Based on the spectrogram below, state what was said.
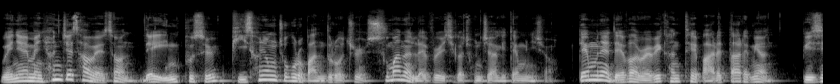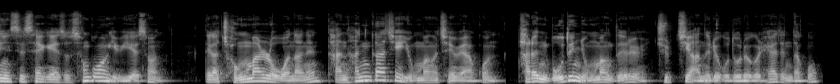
왜냐하면 현재 사회에선 내 인풋을 비선형적으로 만들어줄 수많은 레버리지가 존재하기 때문이죠. 때문에 네바 레비칸트의 말에 따르면 비즈니스 세계에서 성공하기 위해선 내가 정말로 원하는 단 한 가지의 욕망을 제외하곤 다른 모든 욕망들을 줍지 않으려고 노력을 해야 된다고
